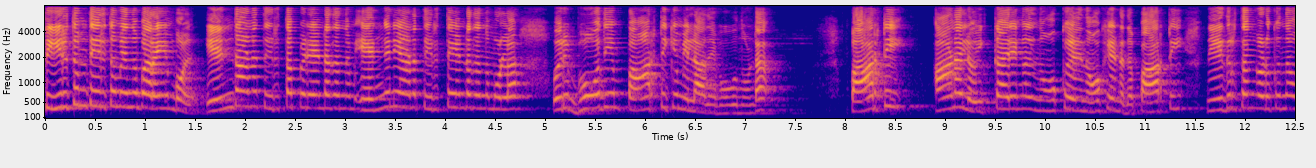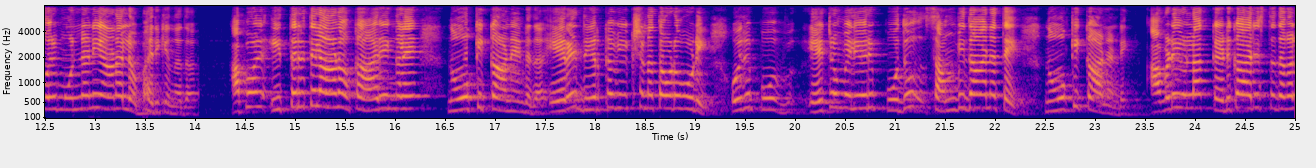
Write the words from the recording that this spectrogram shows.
തിരുത്തും തിരുത്തും എന്ന് പറയുമ്പോൾ എന്താണ് തിരുത്തപ്പെടേണ്ടതെന്നും എങ്ങനെയാണ് തിരുത്തേണ്ടതെന്നുമുള്ള ഒരു ബോധ്യം പാർട്ടിക്കും ഇല്ലാതെ പോകുന്നുണ്ട്. പാർട്ടി ആണല്ലോ ഇക്കാര്യങ്ങൾ നോക്ക നോക്കേണ്ടത്. പാർട്ടി നേതൃത്വം കൊടുക്കുന്ന ഒരു മുന്നണിയാണല്ലോ ഭരിക്കുന്നത്. അപ്പോൾ ഇത്തരത്തിലാണോ കാര്യങ്ങളെ നോക്കിക്കാണേണ്ടത്? ഏറെ ദീർഘവീക്ഷണത്തോടുകൂടി ഒരു ഏറ്റവും വലിയൊരു പൊതു സംവിധാനത്തെ നോക്കിക്കാണണ്ടേ. അവിടെയുള്ള കെടുകാര്യസ്ഥതകൾ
